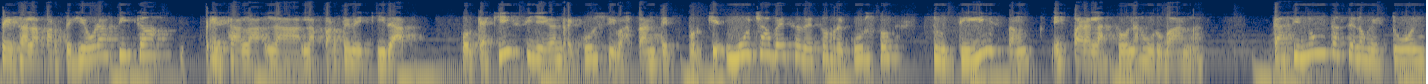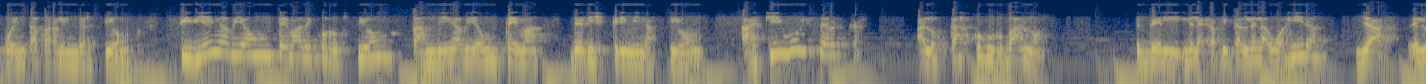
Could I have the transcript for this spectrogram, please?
pesa la parte geográfica, pesa la, parte de equidad, porque aquí sí llegan recursos y bastante, porque muchas veces de esos recursos se utilizan es para las zonas urbanas. Casi nunca se nos estuvo en cuenta para la inversión. Si bien había un tema de corrupción, también había un tema de discriminación. Aquí muy cerca, a los cascos urbanos de la capital de La Guajira, ya, el,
